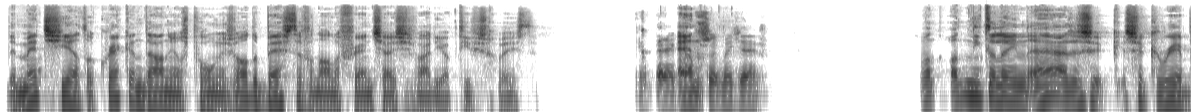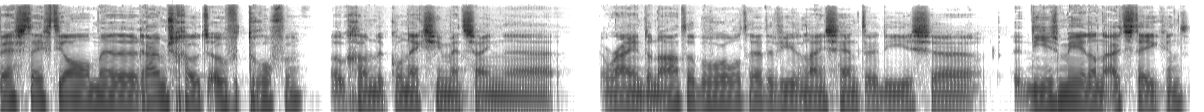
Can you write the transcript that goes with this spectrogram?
De match Seattle Kraken, Daniel Sprong, is wel de beste van alle franchises waar hij actief is geweest. Dat ben ik En- absoluut met je eens. Want niet alleen hè, dus zijn- zijn career best heeft hij al met eh, ruimschoots overtroffen. Ook gewoon de connectie met zijn eh, Ryan Donato bijvoorbeeld, hè, de vierde lijn center, die is, eh, die is meer dan uitstekend.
